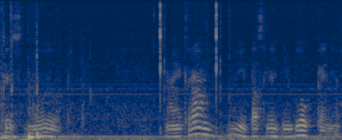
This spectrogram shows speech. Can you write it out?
соответственно, вывод на экран. Ну и последний блок, конец.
